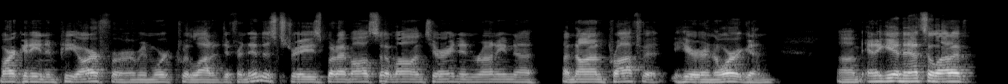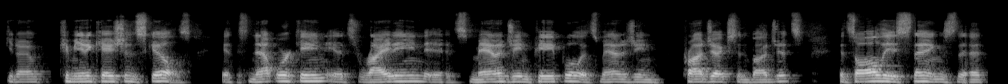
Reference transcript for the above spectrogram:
marketing and pr firm and worked with a lot of different industries but i'm also volunteering and running a, a nonprofit here in oregon. Um, and again that's a lot of you know communication skills it's networking, it's writing, it's managing people, it's managing projects and budgets. It's all these things that,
